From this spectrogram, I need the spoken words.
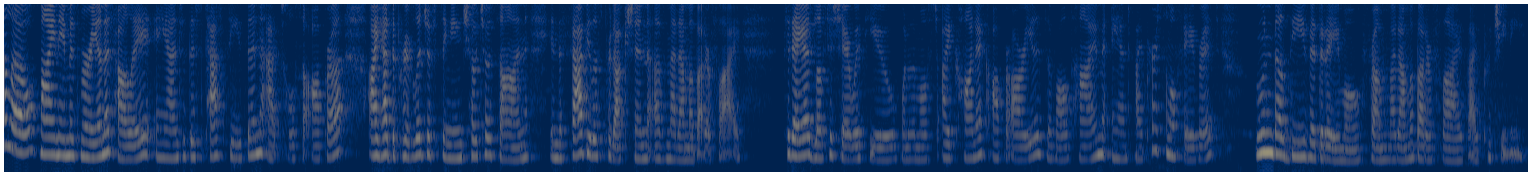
Hello, my name is Maria Natale, and this past season at Tulsa Opera, I had the privilege of singing Cho Cho San in the fabulous production of Madama Butterfly. Today, I'd love to share with you one of the most iconic opera arias of all time and my personal favorite, Un bel dì vedremo from Madama Butterfly by Puccini.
